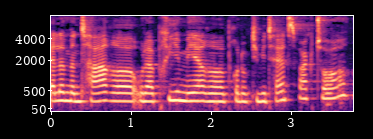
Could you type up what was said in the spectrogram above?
elementare oder primäre Produktivitätsfaktor.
